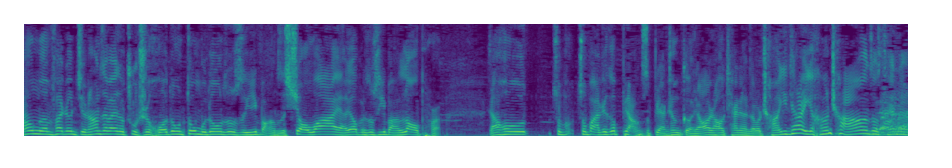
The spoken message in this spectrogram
后我反正经常在外头主持活动，动不动就是一帮子小娃呀，要不就是一帮老婆然后就就把这个边字编成歌谣，然后天天在这唱，一天一行唱，就天天。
